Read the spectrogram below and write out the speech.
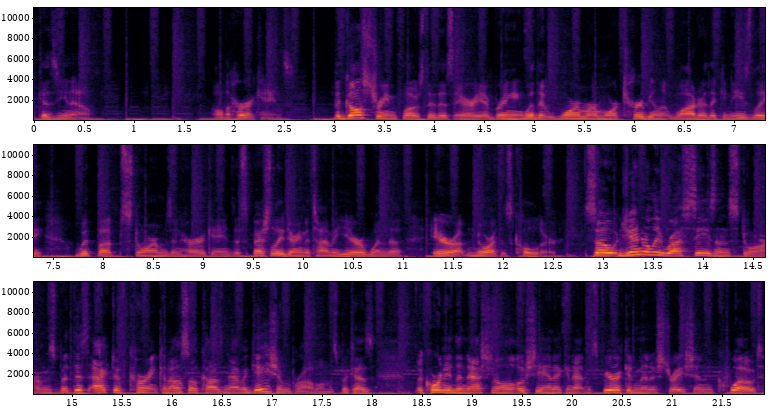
Because, you know, all the hurricanes. The Gulf Stream flows through this area, bringing with it warmer, more turbulent water that can easily whip up storms and hurricanes, especially during the time of year when the air up north is colder. So, generally rough season storms, but this active current can also cause navigation problems because, according to the National Oceanic and Atmospheric Administration, quote,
